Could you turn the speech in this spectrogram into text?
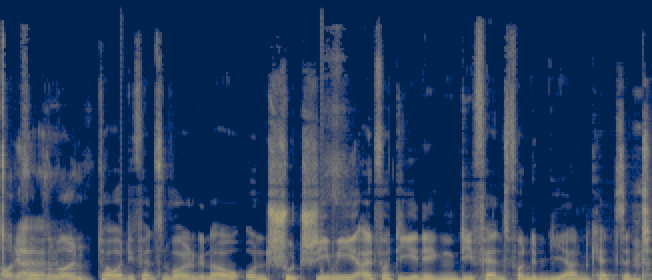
Tower Defense äh, wollen. Tower Defensen wollen, genau. Und Shuchimi einfach diejenigen, die Fans von dem Nyan Cat sind.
